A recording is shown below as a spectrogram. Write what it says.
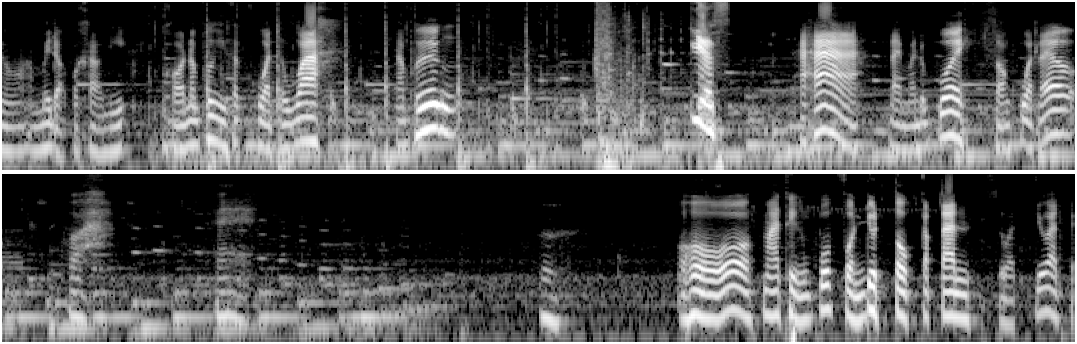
อไม่ดอกพอคราวนี้ ขอน้ำผึ้งอีกสักขวดเถอะว่า น้ำผึ้ง yes ฮ่าฮ่าได้มาดูเว้ยสองขวดแล้วว้าโอ้โห มาถึงปุ๊บฝนหยุดตกกับตัน สวดยวดไป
